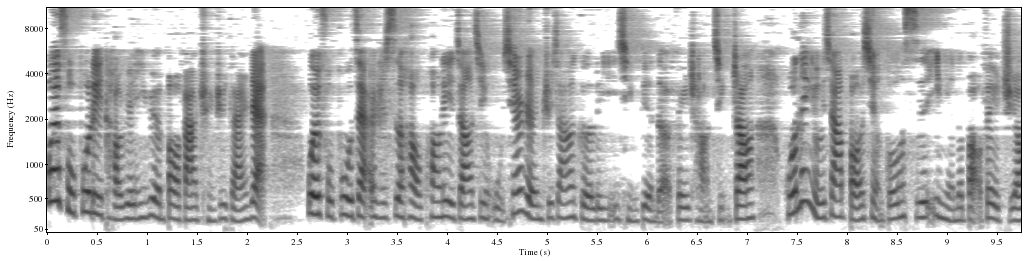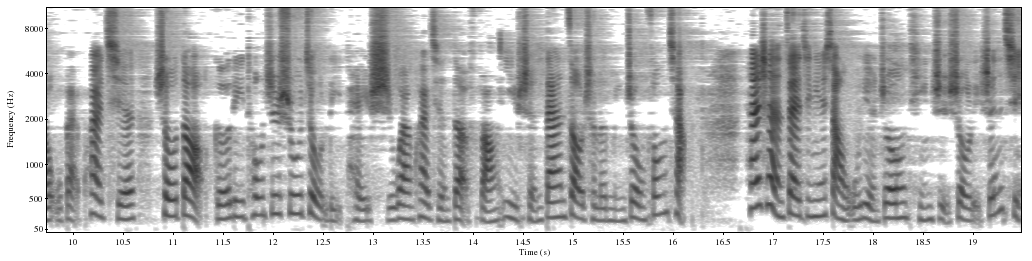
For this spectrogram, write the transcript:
卫福部立桃园医院爆发群聚感染，卫福部在二十四号框列将近五千人居家隔离，疫情变得非常紧张。国内有一家保险公司，一年的保费只要五百块钱，收到隔离通知书就理赔十万块钱的防疫神单，造成了民众疯抢。台产在今天下午五点钟停止受理申请，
